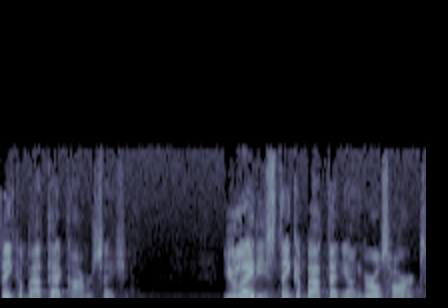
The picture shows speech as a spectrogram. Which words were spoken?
Think about that conversation. You ladies, think about that young girl's heart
